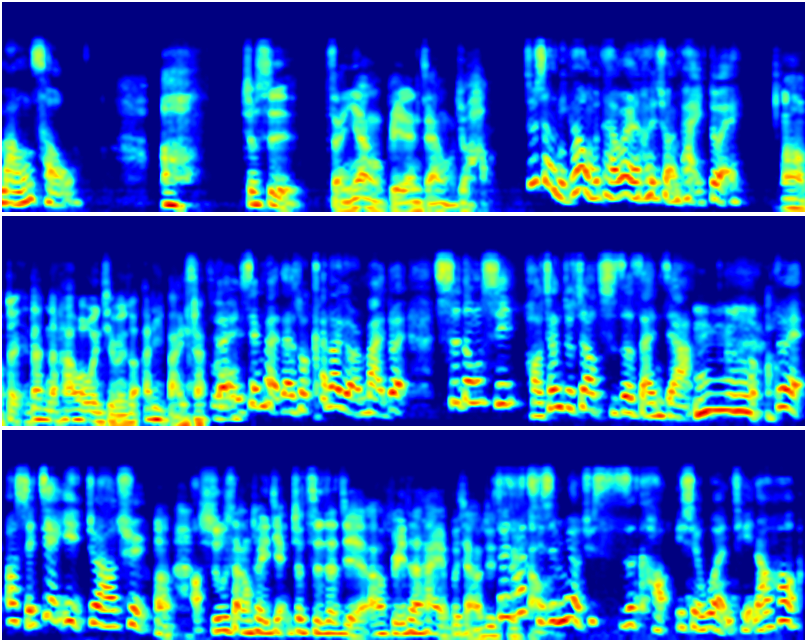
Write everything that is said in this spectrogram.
盲从。哦，就是怎样别人怎样我就好。就像你看，我们台湾人很喜欢排队，哦，对，但他会问前面说阿里摆上，对，先排再说。看到有人排队吃东西，好像就是要吃这三家。嗯对哦，谁建议就要去。啊，书上推荐就吃这些，然后别的他也不想要去思对。他其实没有去思考一些问题，然后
